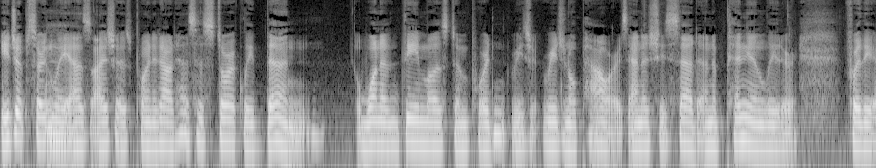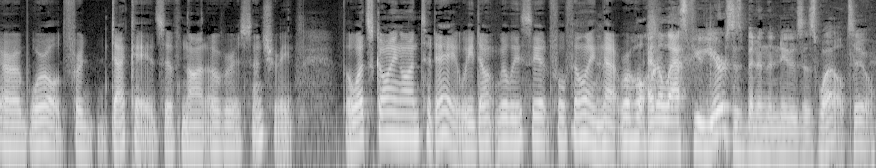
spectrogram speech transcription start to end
Egypt certainly, mm-hmm. as Ayse has pointed out, has historically been one of the most important re- regional powers, and as she said, an opinion leader for the Arab world for decades, if not over a century. But what's going on today? We don't really see it fulfilling that role. And the last few years has been in the news as well, too.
